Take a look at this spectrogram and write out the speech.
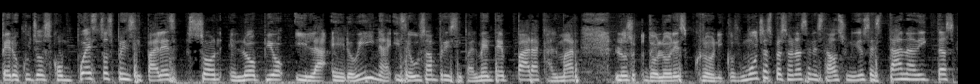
pero cuyos compuestos principales son el opio y la heroína y se usan principalmente para calmar los dolores crónicos. Muchas personas en Estados Unidos están adictas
